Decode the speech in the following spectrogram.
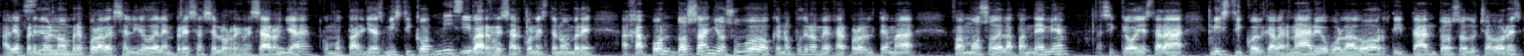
había perdido el nombre por haber salido de la empresa, se lo regresaron ya como tal, ya es místico, y va a regresar con este nombre a Japón. Dos años hubo que no pudieron viajar por el tema famoso de la pandemia, así que hoy estará místico, el cavernario, volador, titán, todos esos luchadores,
